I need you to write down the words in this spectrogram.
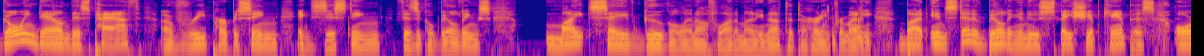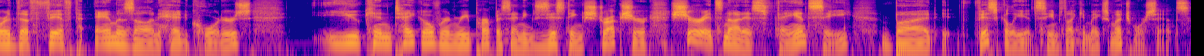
going down this path of repurposing existing physical buildings might save Google an awful lot of money. Not that they're hurting for money, but instead of building a new spaceship campus or the fifth Amazon headquarters, you can take over and repurpose an existing structure. Sure, it's not as fancy, but it, fiscally, it seems like it makes much more sense.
